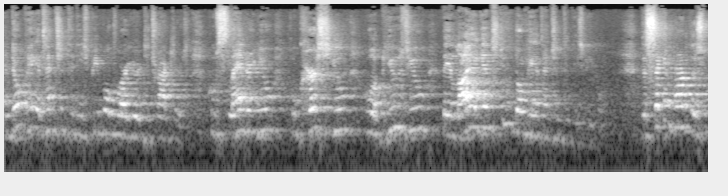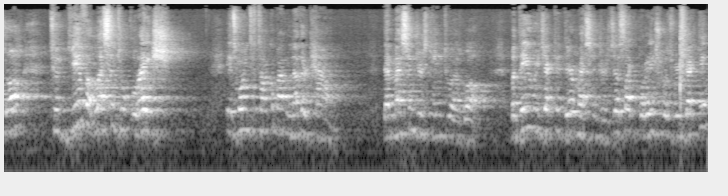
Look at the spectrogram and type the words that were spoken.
And don't pay attention to these people who are your detractors, who slander you, who curse you, who abuse you, they lie against you. Don't pay attention to these people. The second part of the surah, to give a lesson to Quraysh, is going to talk about another town that messengers came to as well. But they rejected their messengers, just like Quraysh was rejecting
